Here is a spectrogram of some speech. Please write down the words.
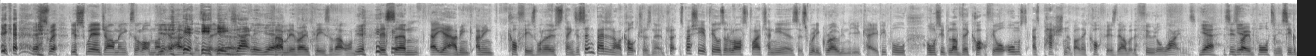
your, swear, your swear jar makes a lot of money at home. Yeah. exactly. Yeah. Family are very pleased with that one. Yeah. It's um, uh, yeah. I mean, I mean, coffee is one of those things. It's so embedded in our culture, isn't it? Especially it feels over the last five, ten years. It's really grown in the UK. People almost seem to love their coffee, or almost as passionate about their coffee as they are about their food or wines. Yeah. This is yeah. very important. You see the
